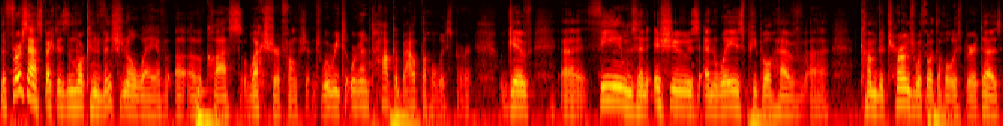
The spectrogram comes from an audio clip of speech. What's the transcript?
The first aspect is the more conventional way of, uh, of a class lecture functions, where we we're going to talk about the Holy Spirit, give uh, themes and issues and ways people have uh, come to terms with what the Holy Spirit does.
